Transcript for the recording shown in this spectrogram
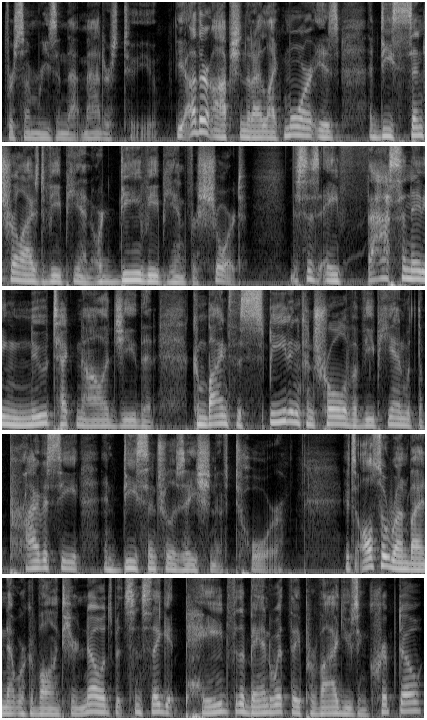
for some reason that matters to you. The other option that I like more is a decentralized VPN or DVPN for short. This is a fascinating new technology that combines the speed and control of a VPN with the privacy and decentralization of Tor. It's also run by a network of volunteer nodes, but since they get paid for the bandwidth they provide using crypto,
